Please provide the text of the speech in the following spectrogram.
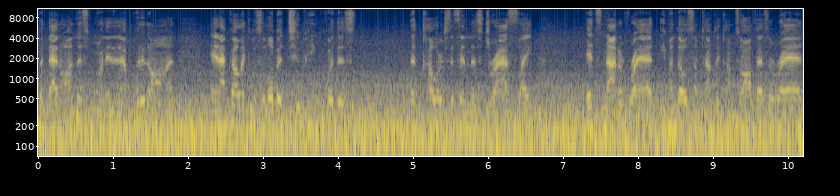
put that on this morning and I put it on and I felt like it was a little bit too pink for this, the colors that's in this dress. Like, it's not a red, even though sometimes it comes off as a red.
